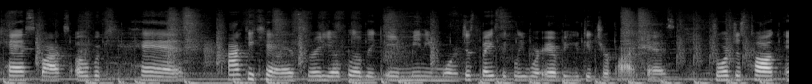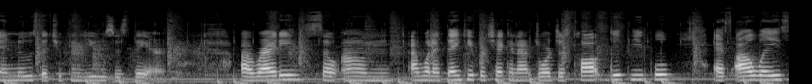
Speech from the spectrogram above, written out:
Castbox, Overcast, Pocket Cast, Radio Public, and many more. Just basically wherever you get your podcast. Georgia's Talk and news that you can use is there. Alrighty, so um, I want to thank you for checking out Georgia's Talk, good people. As always,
